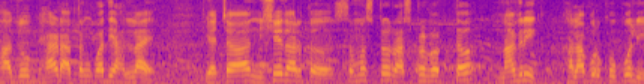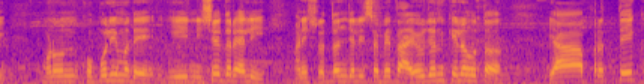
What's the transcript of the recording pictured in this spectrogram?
हा जो भ्याड आतंकवादी हल्ला आहे याच्या निषेधार्थ समस्त राष्ट्रभक्त नागरिक खालापूर खोपोली म्हणून खोपोलीमध्ये ही निषेध रॅली आणि श्रद्धांजली सभेचं आयोजन केलं होतं. या प्रत्येक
